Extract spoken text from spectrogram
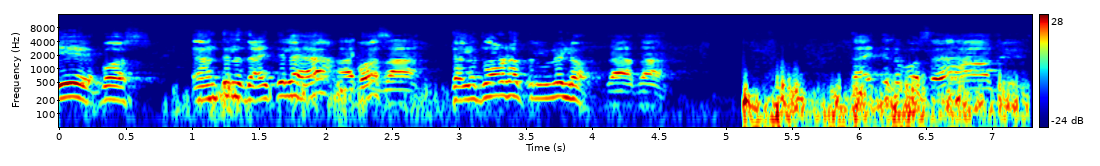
জি বস এখন তাহলে যাইতেলে হ্যাঁ? আচ্ছা, বস যা। তাহলে দৌড়া তাহলে লইল। যা যা। যাইতেলে বস হ্যাঁ? আজিজ।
